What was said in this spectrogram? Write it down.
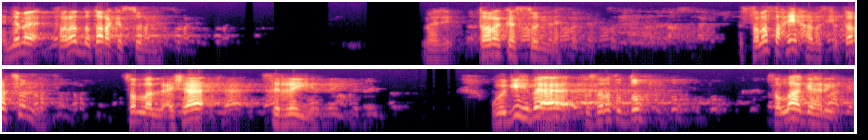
إنما فرضنا ترك السنة. ماشي. ترك السنة. الصلاة صحيحة بس ترك سنة. صلى العشاء سرية وجيه بقى في صلاة الظهر. صلاها جهرية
